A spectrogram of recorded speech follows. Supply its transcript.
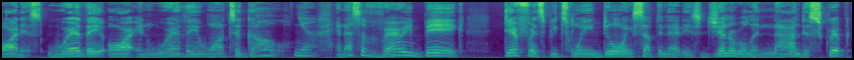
artists where they are and where they want to go. Yeah. And that's a very big difference between mm-hmm. doing something that is general and nondescript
